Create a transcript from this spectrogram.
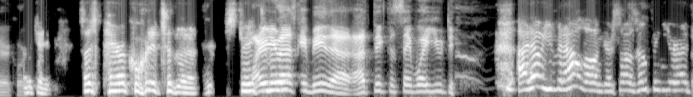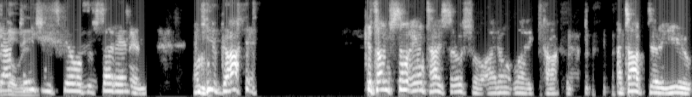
Paracord. Okay, so I just paracorded to the straight. Why are you the- asking me that? I think the same way you do. I know you've been out longer, so I was hoping your adaptation skills have set in and and you got it. Because I'm so antisocial, I don't like talking. I talk to you,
